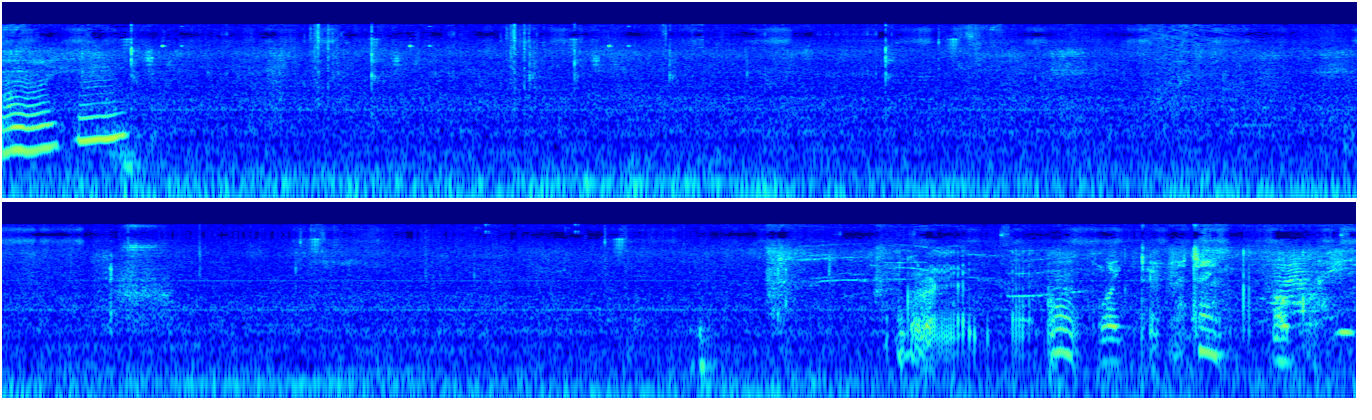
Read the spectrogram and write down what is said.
Alright. I'm gonna I don't like that. I think ugly.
